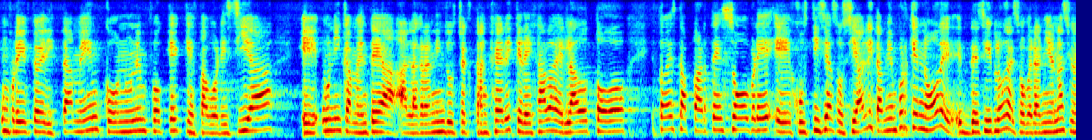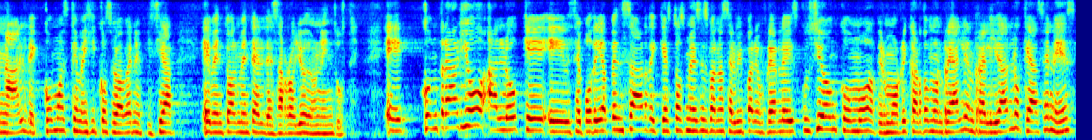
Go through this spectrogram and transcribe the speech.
un proyecto de dictamen con un enfoque que favorecía eh, únicamente a, a la gran industria extranjera y que dejaba de lado todo, toda esta parte sobre eh, justicia social y también, ¿por qué no?, de, decirlo, de soberanía nacional, de cómo es que México se va a beneficiar eventualmente del desarrollo de una industria. Eh, contrario a lo que eh, se podría pensar de que estos meses van a servir para enfriar la discusión, como afirmó Ricardo Monreal, en realidad lo que hacen es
